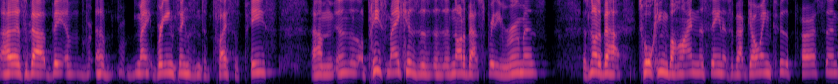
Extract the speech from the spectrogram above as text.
Uh, it's about be, uh, bringing things into place of peace. Um, peacemakers is, is not about spreading rumors. It's not about talking behind the scene. It's about going to the person,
